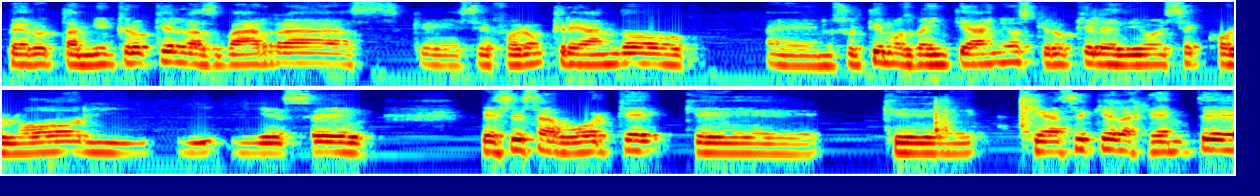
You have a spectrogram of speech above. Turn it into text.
pero también creo que las barras que se fueron creando en los últimos 20 años, creo que le dio ese color y, ese, ese sabor que, que, que, hace que la gente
